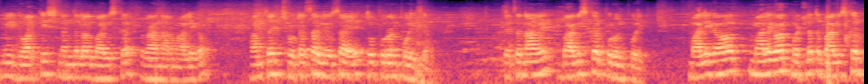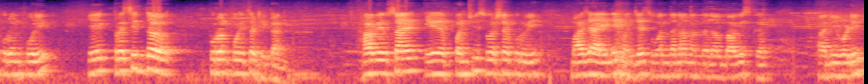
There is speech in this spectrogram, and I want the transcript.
मी द्वारकेश नंदलाल बाविस्कर राहणार मालेगाव. आमचा एक छोटासा व्यवसाय आहे तो पुरणपोळीचा. त्याचं नाव आहे बाविस्कर पुरणपोळी. मालेगावात मालेगावात म्हटलं तर बाविस्कर पुरणपोळी हे एक प्रसिद्ध पुरणपोळीचं ठिकाण आहे. हा व्यवसाय हे पंचवीस वर्षापूर्वी माझ्या आईने म्हणजेच वंदना नंदलाल बाविस्कर आणि वडील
